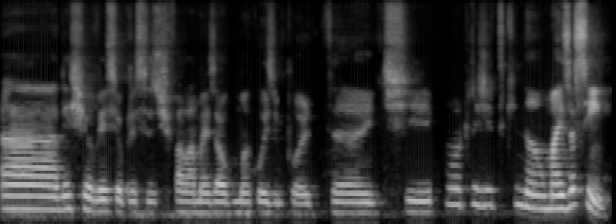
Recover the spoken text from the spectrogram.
Ah, deixa eu ver se eu preciso te falar mais alguma coisa importante. Eu acredito que não, mas assim,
